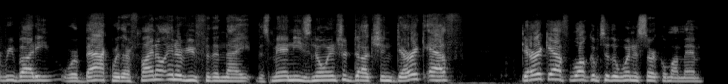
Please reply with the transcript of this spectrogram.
right, everybody, we're back with our final interview for the night. This man needs no introduction. Derek F. Derek F. Welcome to the winner circle, my man.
